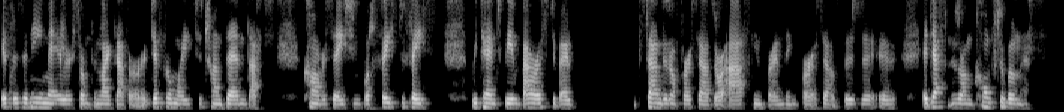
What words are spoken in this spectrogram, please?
if there's an email or something like that, or a different way to transcend that conversation. But face to face, we tend to be embarrassed about standing up for ourselves or asking for anything for ourselves. There's a, a, a definite uncomfortableness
